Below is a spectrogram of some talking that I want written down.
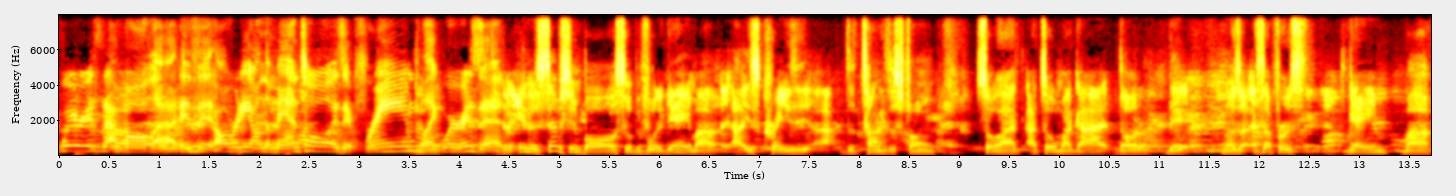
Where is that ball at? Is it already on the mantle? Is it framed? like where is it? The interception ball. So before the game, I, I, it's crazy. I, the tongues are strong. So I, I told my goddaughter that you know, it's our first game. My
